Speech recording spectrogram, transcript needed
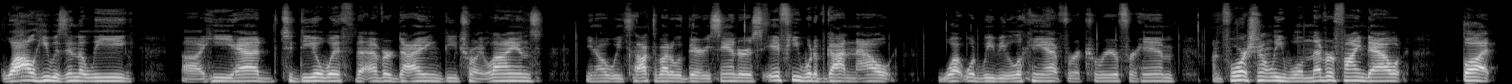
while he was in the league, uh, he had to deal with the ever dying Detroit Lions. You know, we talked about it with Barry Sanders. If he would have gotten out, what would we be looking at for a career for him? Unfortunately, we'll never find out. But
